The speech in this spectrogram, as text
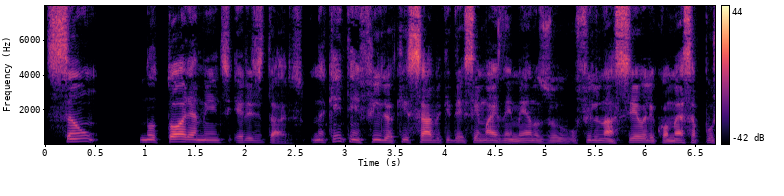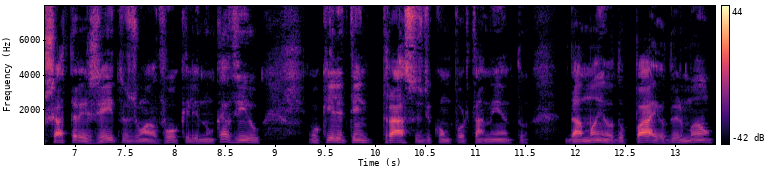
são notoriamente hereditários. Né, quem tem filho aqui sabe que, sem mais nem menos, o, filho nasceu, ele começa a puxar trejeitos de um avô que ele nunca viu, ou que ele tem traços de comportamento da mãe ou do pai ou do irmão.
